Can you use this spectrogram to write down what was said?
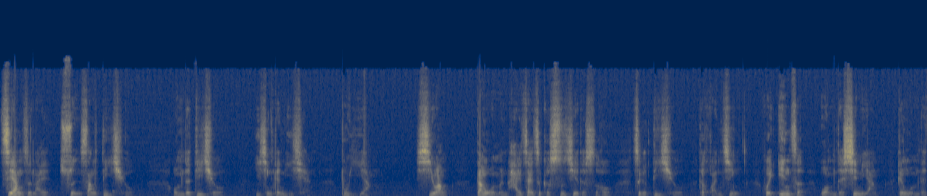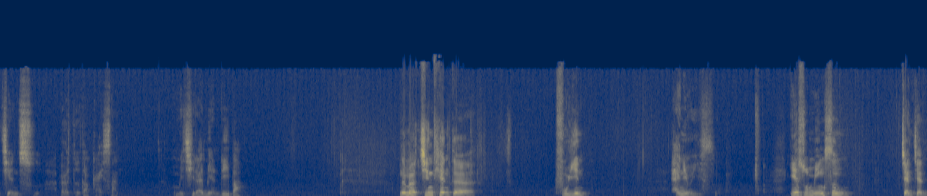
这样子来损伤地球。我们的地球已经跟以前不一样。希望当我们还在这个世界的时候，这个地球的环境会因着我们的信仰跟我们的坚持而得到改善。我们一起来勉励吧。那么今天的。福音很有意思，耶稣名声渐渐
